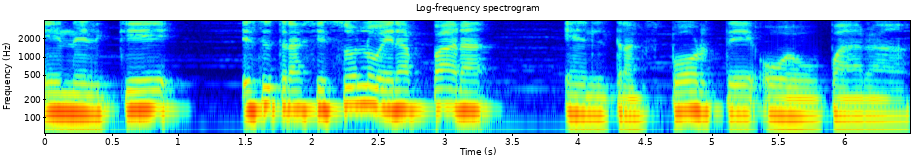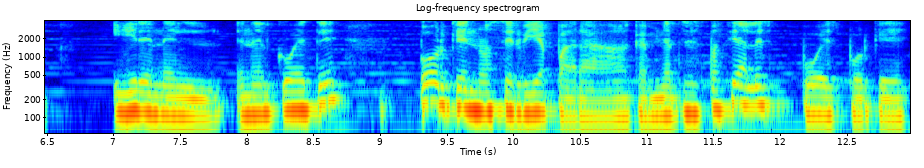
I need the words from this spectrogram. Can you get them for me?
en el que este traje solo era para el transporte o para ir en el, en el cohete porque no servía para caminatas espaciales pues porque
